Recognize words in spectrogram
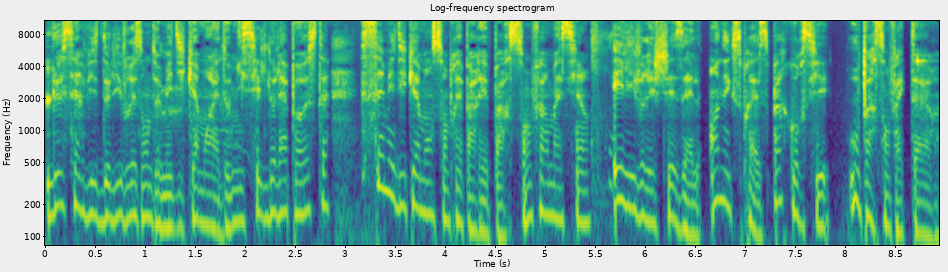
le service de livraison de médicaments à domicile de la Poste, ces médicaments sont préparés par son pharmacien et livrés chez elle en express par coursier ou par son facteur.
